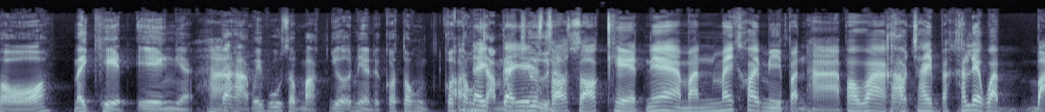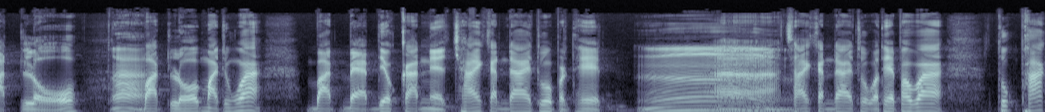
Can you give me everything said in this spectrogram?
สในเขตเองเนี่ยถ้าหากมีผู้สมัครเยอะเนี่ยก็ต้องก็ต้องในจำรายชื่อในสนะสเขตเนี่ยมันไม่ค่อยมีปัญหา เพราะว่าครับเขาใช้เขาเรียกว่าบัตรโหลอ่าบัตรโหลหมายถึงว่าบัตรแบบเดียวกันเนี่ยใช้กันได้ทั่วประเทศอืมอ่าใช้กันได้ทั่วประเทศ เพราะว่าทุกพัก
